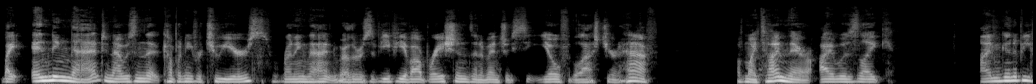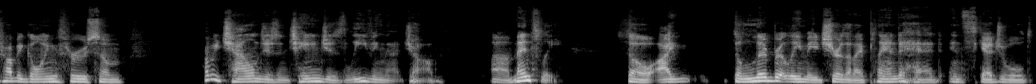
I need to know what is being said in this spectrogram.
by ending that, and I was in that company for two years running that, whether it was the VP of operations and eventually CEO for the last year and a half of my time there, I was like, I'm going to be probably going through some probably challenges and changes leaving that job. uh, mentally. So I deliberately made sure that I planned ahead and scheduled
